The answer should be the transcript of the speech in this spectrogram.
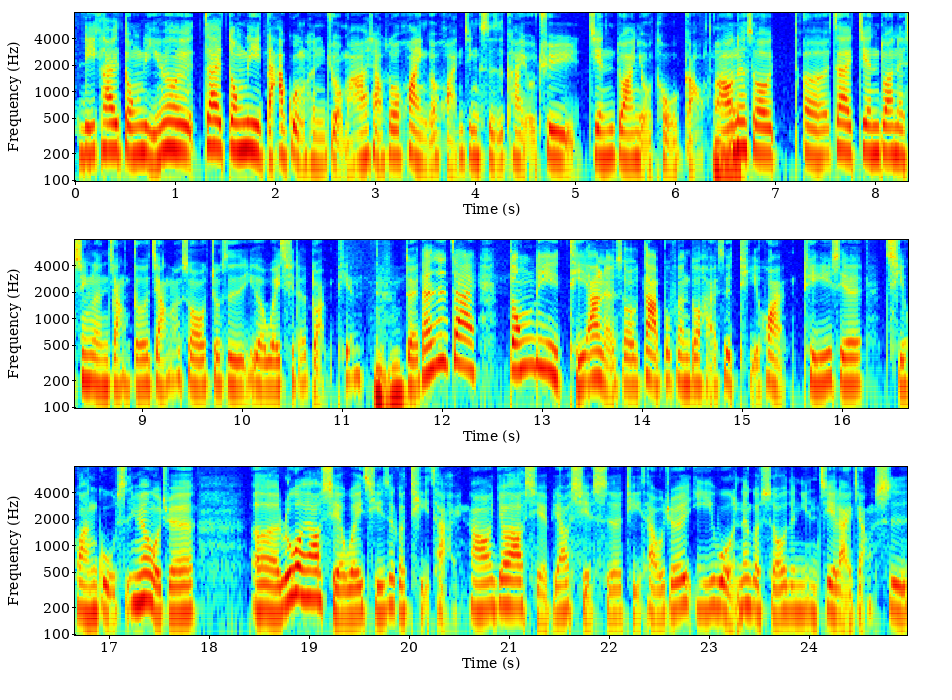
离开东立，因为在东立打滚很久嘛，想说换一个环境试试看，有去尖端有投稿，然后那时候。呃，在尖端的新人奖得奖的时候，就是一个围棋的短片，对。但是在东立提案的时候，大部分都还是提换提一些奇幻故事，因为我觉得，呃，如果要写围棋这个题材，然后又要写比较写实的题材，我觉得以我那个时候的年纪来讲是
